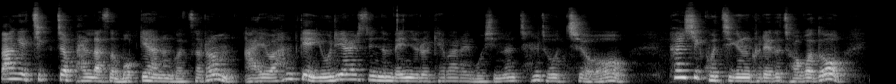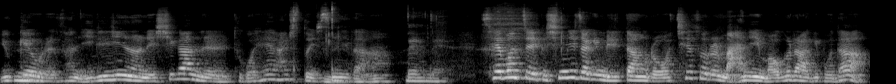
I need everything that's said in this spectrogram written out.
빵에 직접 발라서 먹게 하는 것처럼 아이와 함께 요리할 수 있는 메뉴를 개발해 보시면 참 좋지요. 편식 고치기는 그래도 적어도 6개월에서 한 1, 2년의 시간을 두고 해야 할 수도 있습니다. 네, 네. 세 번째 그 심리적인 밀당으로 채소를 많이 먹으라기보다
